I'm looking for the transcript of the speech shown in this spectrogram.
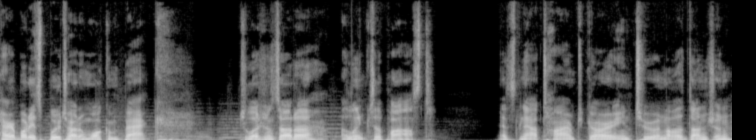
Hey everybody, it's Blue Toad and welcome back to Legend of Zelda A Link to the Past. It's now time to go into another dungeon.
